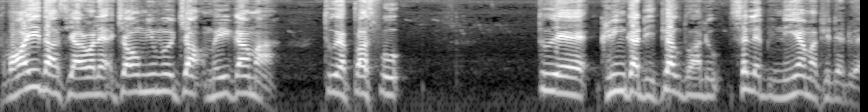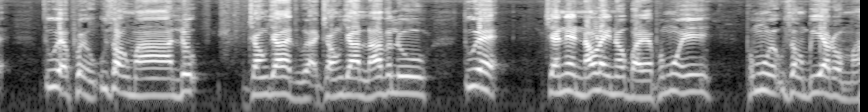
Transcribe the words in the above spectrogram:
သဘောရိပ်သာဆရာတော်လည်းအကြောင်းမျိုးမျိုးကြောင့်အမေရိကန်မှာသူ့ရဲ့ passport သူ့ရဲ့ green card တွေပျောက်သွားလို့ဆက်လက်ပြီးနေရမှာဖြစ်တဲ့အတွက်သူ့ရဲ့အဖွဲ့ကိုဥဆောင်မှာလို့အကြောင်းကြားတဲ့သူကအကြောင်းကြားလာသလိုသူ့ရဲ့ကျန်တဲ့နောက်လိုက်နောက်ပါတယ်ဖုံမွေဖုံမွေဥဆောင်ပေးရတော့မာ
